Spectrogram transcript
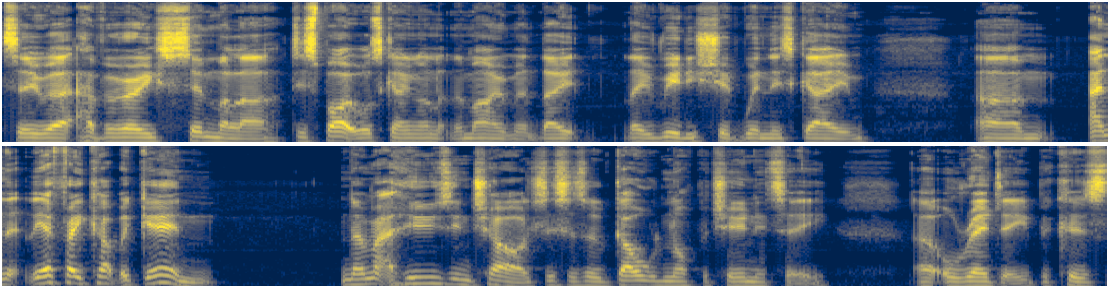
to uh, have a very similar, despite what's going on at the moment. They they really should win this game, um, and the FA Cup again. No matter who's in charge, this is a golden opportunity uh, already because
